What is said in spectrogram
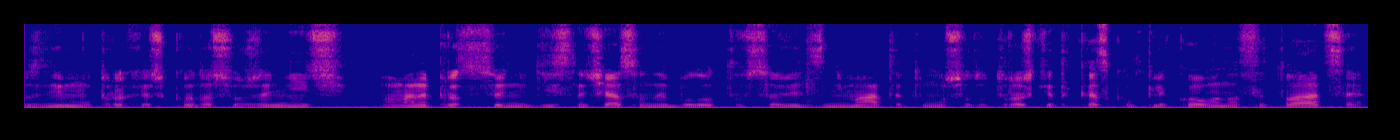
зніму трохи шкода, що вже ніч. У мене просто сьогодні дійсно часу не було то все відзнімати, тому що тут трошки така скомплікована ситуація.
